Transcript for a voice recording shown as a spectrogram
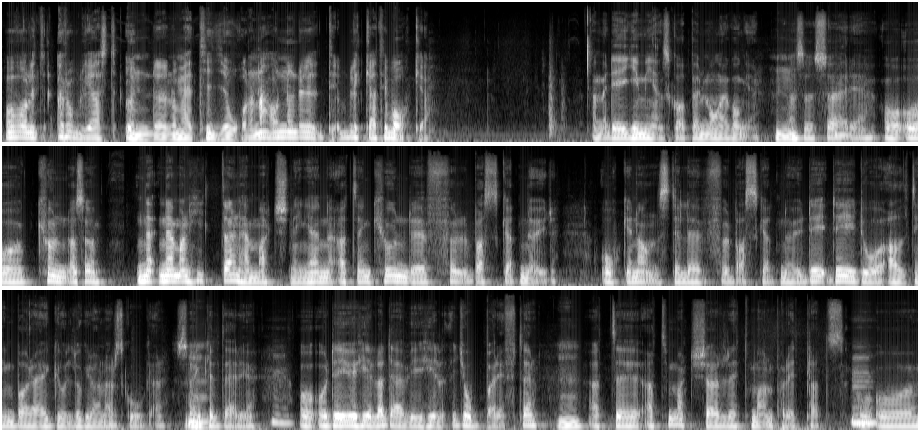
Vad var det roligast under de här tio åren och när du blickar tillbaka? Ja, men det är gemenskapen många gånger. Mm. Alltså så är det. Och, och kund, alltså, när, när man hittar den här matchningen att en kund är förbaskat nöjd och en anställd är förbaskat nöjd. Det, det är då allting bara är guld och gröna skogar. Så Mm. enkelt är det ju. Mm. Och, och det är ju hela där vi hel, jobbar efter. Mm. Att, eh, att matcha rätt man på rätt plats. Mm. Och, och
